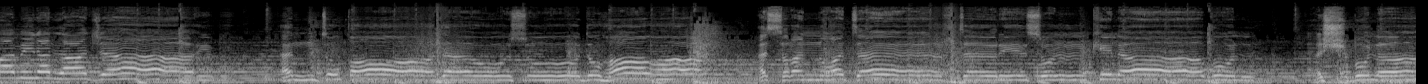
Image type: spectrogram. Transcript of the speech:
ومن العجائب أن تقاد أسودها. أسرا وتفترس الكلاب الأشبلا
